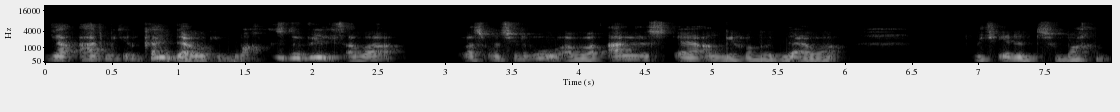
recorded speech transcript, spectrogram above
der hat mit ihnen kein Dauer gemacht. Mach, was du willst, aber lass uns in Ruhe. Aber alles er angefangen mit Dauer mit ihnen zu machen,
